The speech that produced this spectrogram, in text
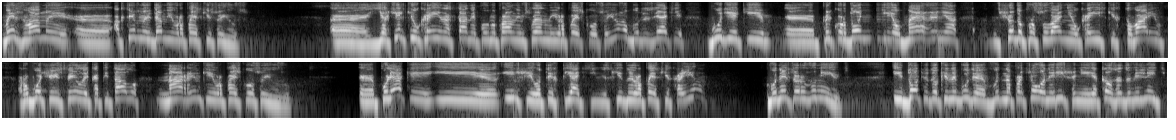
Ми з вами е, активно йдемо в Європейський Союз. Е, як тільки Україна стане повноправним членом Європейського Союзу, будуть зняті будь-які е, прикордонні обмеження щодо просування українських товарів, робочої сили, капіталу на ринки Європейського Союзу. Е, поляки і інші отих п'ять східноєвропейських країн вони це розуміють. І доти, доки не буде напрацьоване рішення, яке задовільнить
